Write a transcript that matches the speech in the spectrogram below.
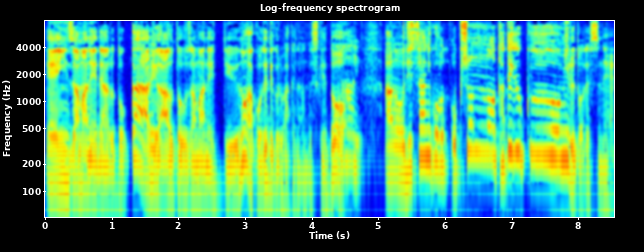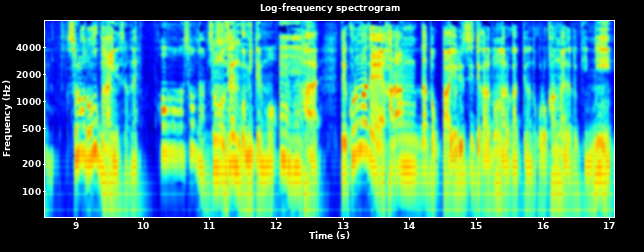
えー、インザマネーであるとか、あるいはアウトオブザマネーっていうのがこう出てくるわけなんですけど、はい、あの、実際にこう、オプションの縦玉を見るとですね、それほど多くないんですよね。ああ、そうなんです、ね、その前後見ても。ええ、はい。で、これまで波乱だとか、寄り付いてからどうなるかっていうところを考えたときに、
